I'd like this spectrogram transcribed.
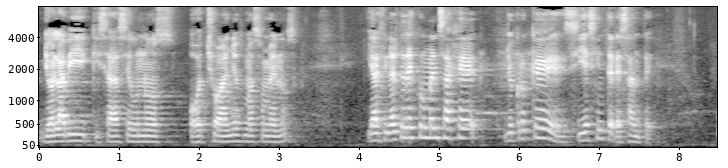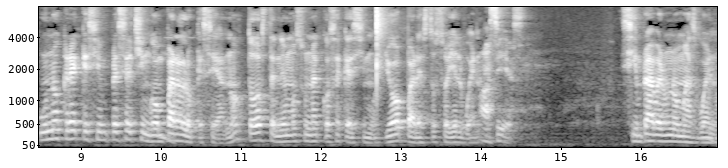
Yo la vi quizás hace unos ocho años más o menos, y al final te dejo un mensaje, yo creo que sí es interesante. Uno cree que siempre es el chingón para lo que sea, ¿no? Todos tenemos una cosa que decimos, yo para esto soy el bueno Así es. siempre va a haber uno más bueno.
